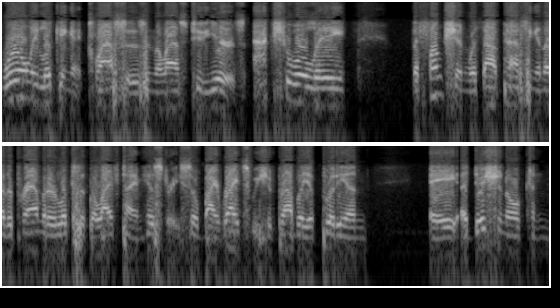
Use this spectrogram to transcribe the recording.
we're only looking at classes in the last two years. Actually, the function without passing another parameter looks at the lifetime history. So by rights, we should probably have put in a additional con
